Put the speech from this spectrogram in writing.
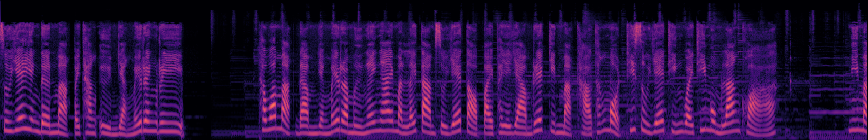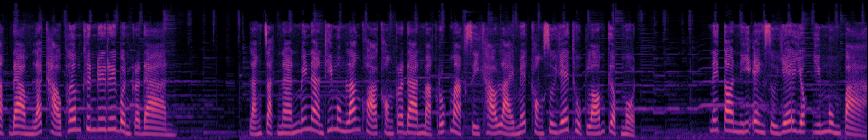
ซูเย่ยังเดินหมากไปทางอื่นอย่างไม่เร่งรีบทว่าหมากดำยังไม่ระมือง่าย ๆ มันไล่ตามซูเย่ต่อไปพยายามเรียกกินหมากขาวทั้งหมดที่ซูเย่ทิ้งไว้ที่มุมล่างขวา มีหมากดำและขาวเพิ่มขึ้นเรื่อยๆบนกระดาน หลังจากนั้นไม่นานที่มุมล่างขวาของกระดานหมากรุกหมากสีขาวหลายเม็ดของซูเย่ถูกล้อมเกือบหมด ในตอนนี้เองซูเย่ยกยิ้มมุมปาก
